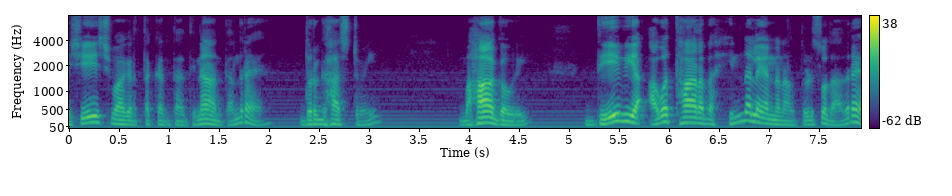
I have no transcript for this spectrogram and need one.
ವಿಶೇಷವಾಗಿರ್ತಕ್ಕಂಥ ದಿನ ಅಂತಂದರೆ ದುರ್ಗಾಷ್ಟಮಿ ಮಹಾಗೌರಿ ದೇವಿಯ ಅವತಾರದ ಹಿನ್ನೆಲೆಯನ್ನು ನಾವು ತಿಳಿಸೋದಾದರೆ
